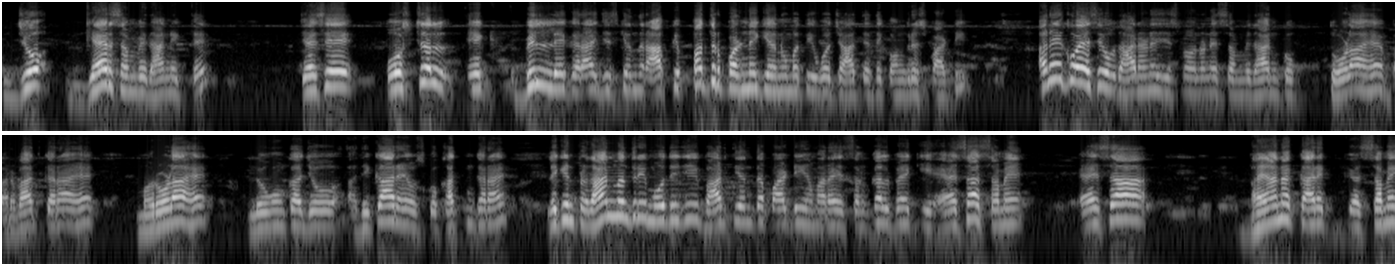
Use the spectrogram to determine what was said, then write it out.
जो गैर संवैधानिक थे। जैसे पोस्टल एक बिल लेकर आए जिसके अंदर आपके पत्र पढ़ने की अनुमति वो चाहते थे कांग्रेस पार्टी। अनेकों ऐसे उदाहरण है जिसमें उन्होंने संविधान को तोड़ा है, बर्बाद करा है। मरोड़ा है, लोगों का जो अधिकार है उसको खत्म कराए लेकिन प्रधानमंत्री मोदी जी, भारतीय जनता पार्टी, हमारा ये संकल्प है कि ऐसा समय, ऐसा भयानक कार्य, समय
